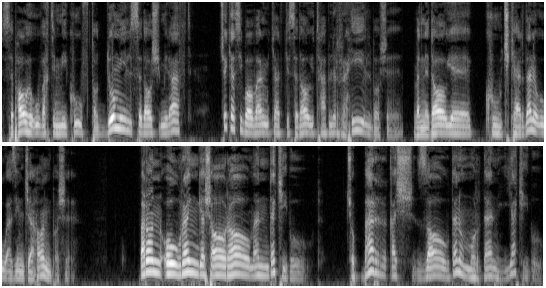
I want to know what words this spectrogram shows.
سپاه او وقتی میکوفت تا دو میل صداش می‌رفت چه کسی باور می‌کرد که صدای تبل رحیل باشه و ندای کوچ کردن او از این جهان باشه. بران اورنگش آرامندکی بود چو برقش زادن و مردن یکی بود.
